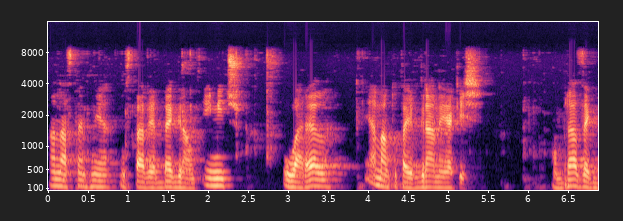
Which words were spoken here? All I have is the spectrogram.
a następnie ustawię background image, URL. Ja mam tutaj wgrany jakiś obrazek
